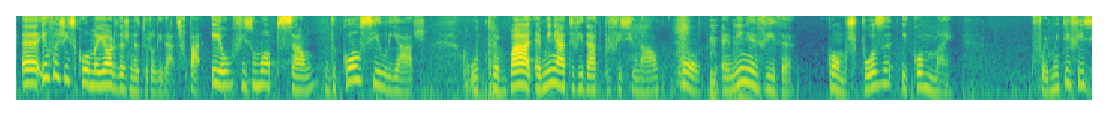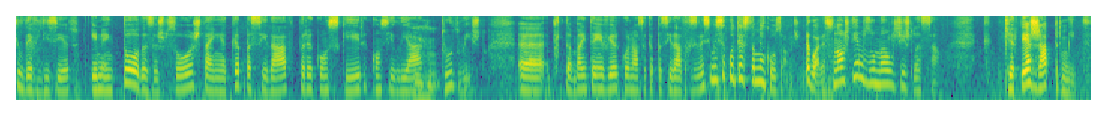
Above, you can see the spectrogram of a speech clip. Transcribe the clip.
Uh, eu vejo isso com a maior das naturalidades. Repare, eu fiz uma opção de conciliar o trabalho, a minha atividade profissional com a minha vida como esposa e como mãe. Foi muito difícil, devo dizer, e nem todas as pessoas têm a capacidade para conseguir conciliar uhum. tudo isto. Uh, porque também tem a ver com a nossa capacidade de resiliência, mas isso acontece também com os homens. Agora, se nós temos uma legislação que, que até já permite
